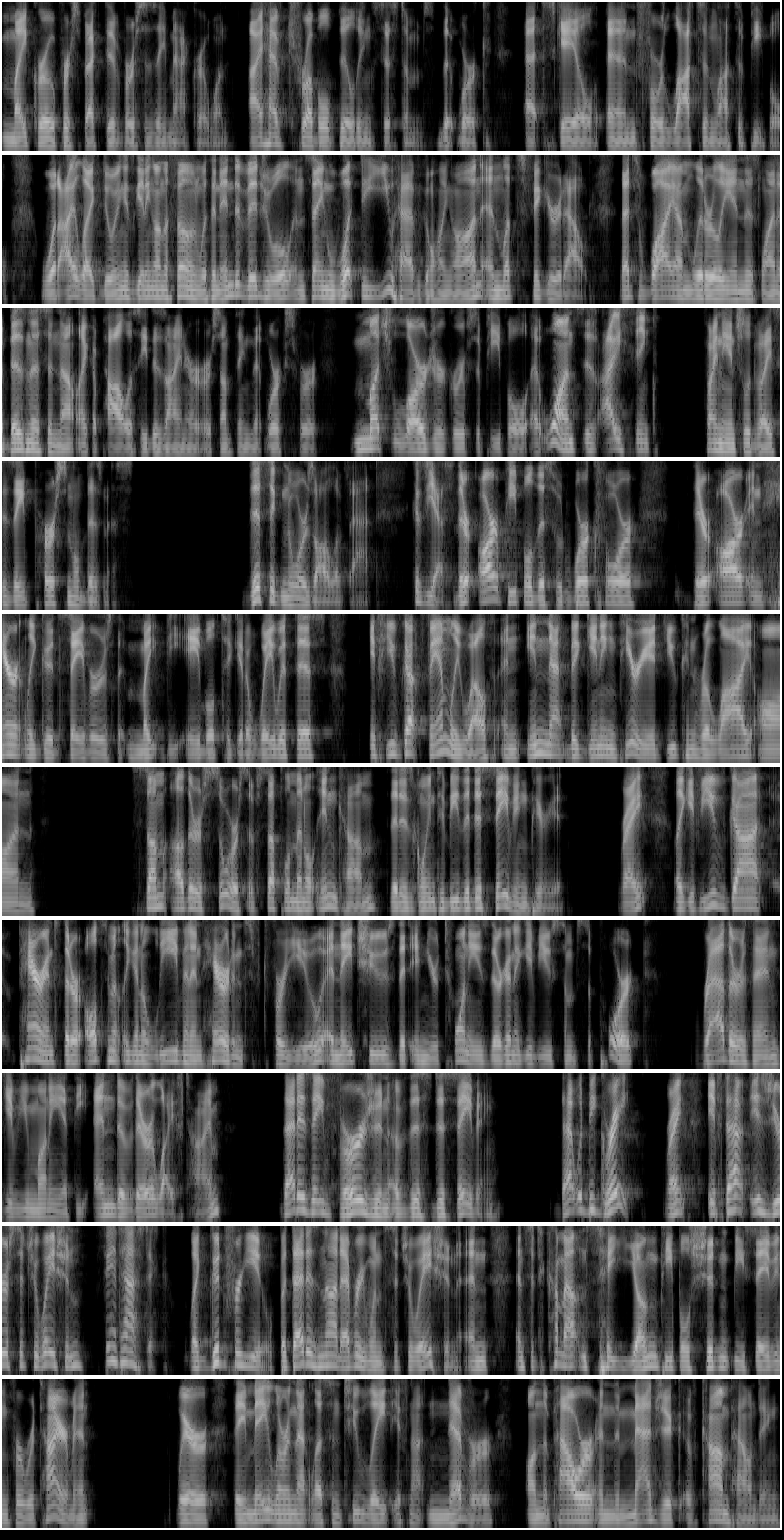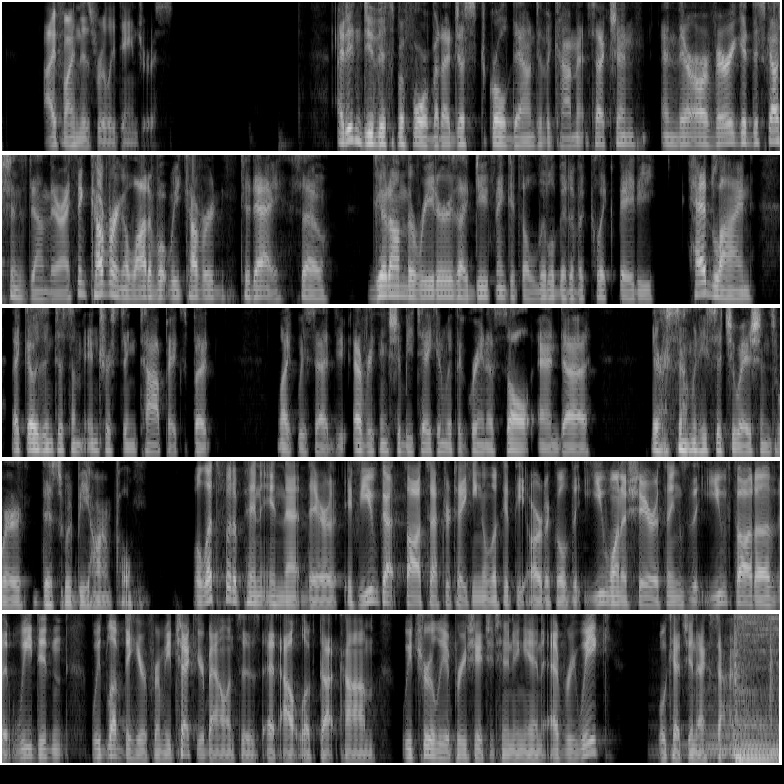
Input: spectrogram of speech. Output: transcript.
micro perspective versus a macro one. I have trouble building systems that work at scale and for lots and lots of people. What I like doing is getting on the phone with an individual and saying, What do you have going on? And let's figure it out. That's why I'm literally in this line of business and not like a policy designer or something that works for much larger groups of people at once. Is I think financial advice is a personal business. This ignores all of that. Because, yes, there are people this would work for. There are inherently good savers that might be able to get away with this if you've got family wealth and in that beginning period you can rely on some other source of supplemental income that is going to be the dissaving period right? Like if you've got parents that are ultimately going to leave an inheritance for you and they choose that in your 20s they're going to give you some support rather than give you money at the end of their lifetime that is a version of this dissaving that would be great right? If that is your situation fantastic like good for you but that is not everyone's situation and and so to come out and say young people shouldn't be saving for retirement where they may learn that lesson too late if not never on the power and the magic of compounding i find this really dangerous I didn't do this before, but I just scrolled down to the comment section and there are very good discussions down there. I think covering a lot of what we covered today. So good on the readers. I do think it's a little bit of a clickbaity headline that goes into some interesting topics, but like we said, everything should be taken with a grain of salt. And uh, there are so many situations where this would be harmful. Well, let's put a pin in that there. If you've got thoughts after taking a look at the article that you want to share, things that you've thought of that we didn't, we'd love to hear from you. Check your balances at outlook.com. We truly appreciate you tuning in every week. We'll catch you next time.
